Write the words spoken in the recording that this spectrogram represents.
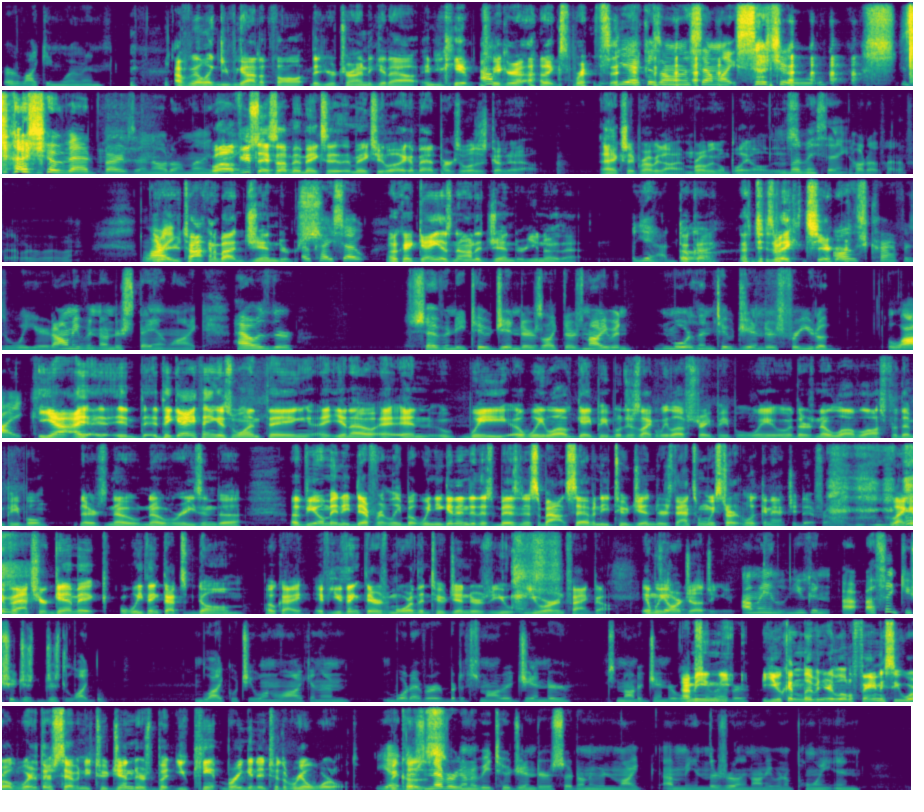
or liking women. I feel like you've got a thought that you're trying to get out, and you can't figure out how to express it. Yeah, because I want to sound like such a such a bad person. Hold on, let me. Well, if you say something that makes it, it makes you look like a bad person, we'll just cut it out. Actually, probably not. I'm probably gonna play all this. let me think. Hold up, hold up, hold up, hold up. Hold up. You're, Like, you're talking about genders. okay, so Okay, gay is not a gender. You know that. yeah, duh. Okay. I'm just making sure. All this crap is weird. I don't even understand. Like, how is there seventy-two genders? Like, there's not even more than two genders for you to like. Yeah, I it, the gay thing is one thing, uh, you know, and we uh, we love gay people just like we love straight people. We there's no love lost for them people. There's no no reason to uh, view them any differently. But when you get into this business about 72 genders, that's when we start looking at you differently. like if that's your gimmick, we think that's dumb. Okay, if you think there's more than two genders, you you are in fact dumb, and we are judging you. I mean, you can. I, I think you should just just like like what you want to like, and then whatever. But it's not a gender. It's not a gender whatsoever. I mean, you can live in your little fantasy world where there's 72 genders, but you can't bring it into the real world. yeah, because there's never gonna be two genders, so don't even like. I mean, there's really not even a point in.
